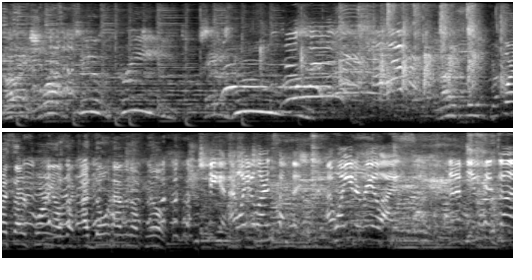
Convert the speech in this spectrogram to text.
All right, one, two, three. Jesus. Nicely done. Before I started pouring, I was like, I don't have enough milk. Keegan, I want you to learn something. I want you to realize that if you had done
